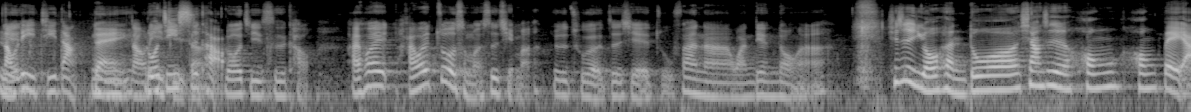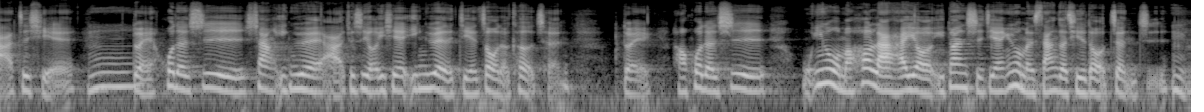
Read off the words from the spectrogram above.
脑力激荡，对，逻辑思考，逻辑思考。还会还会做什么事情吗？就是除了这些煮饭啊、玩电动啊。其实有很多像是烘烘焙啊这些，嗯，对，或者是像音乐啊，就是有一些音乐的节奏的课程，对，好，或者是因为我们后来还有一段时间，因为我们三个其实都有正职，嗯，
